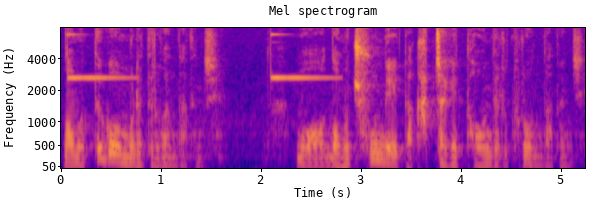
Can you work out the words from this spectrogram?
너무 뜨거운 물에 들어간다든지 뭐 너무 추운 데 있다 갑자기 더운 데로 들어온다든지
